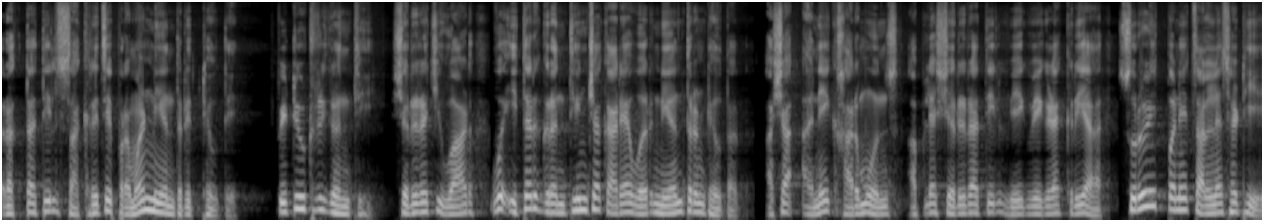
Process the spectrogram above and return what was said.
रक्तातील साखरेचे प्रमाण नियंत्रित ठेवते. पिट्युटरी ग्रंथी शरीराची वाढ व इतर ग्रंथींच्या कार्यावर नियंत्रण ठेवतात. अशा अनेक हार्मोन्स आपल्या शरीरातील वेगवेगळ्या क्रिया सुरळीतपणे चालण्यासाठी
